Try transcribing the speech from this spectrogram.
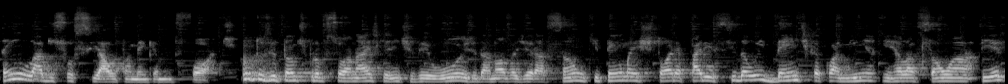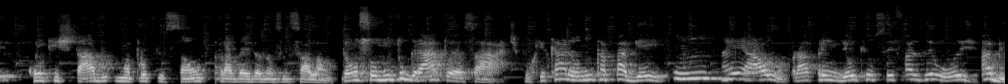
Tem o lado social também que é muito forte. Tantos e tantos profissionais que a gente vê hoje da nova geração que tem uma história parecida ou idêntica com a minha em relação a ter conquistado uma profissão através da dança de salão. Então eu sou muito grato a essa arte, porque, cara, eu nunca paguei um real para aprender o que eu sei fazer hoje. Sabe?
